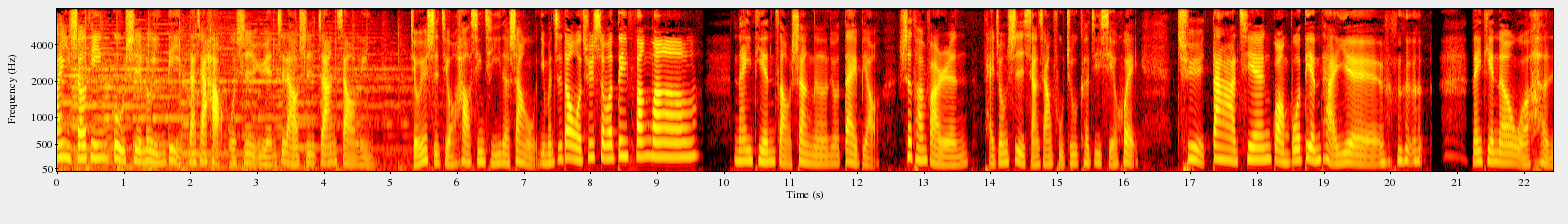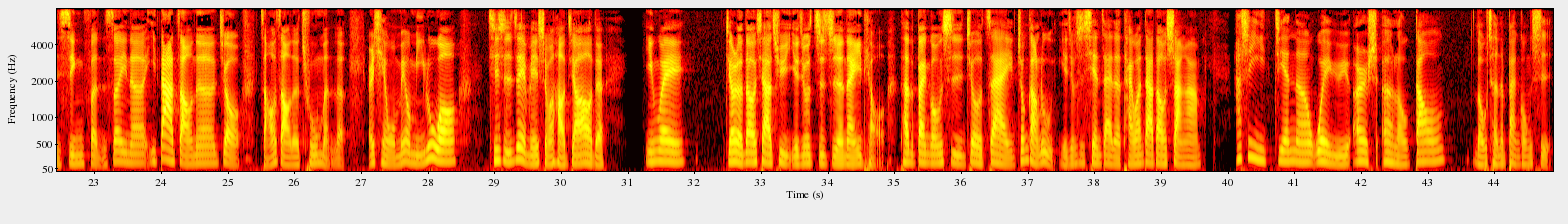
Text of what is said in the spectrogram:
欢迎收听故事露营地。大家好，我是语言治疗师张小玲。九月十九号星期一的上午，你们知道我去什么地方吗？那一天早上呢，就代表社团法人台中市想想辅助科技协会去大千广播电台耶。那一天呢，我很兴奋，所以呢，一大早呢就早早的出门了，而且我没有迷路哦。其实这也没什么好骄傲的，因为交流道下去也就直直的那一条，他的办公室就在中港路，也就是现在的台湾大道上啊。它是一间呢位于二十二楼高楼层的办公室。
